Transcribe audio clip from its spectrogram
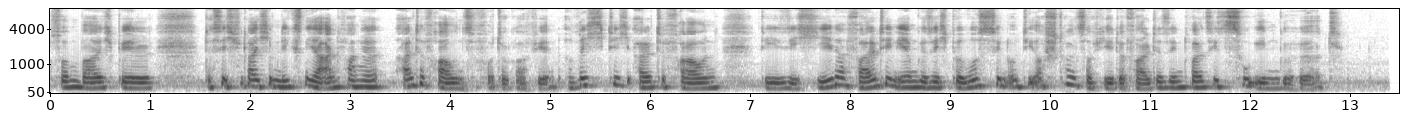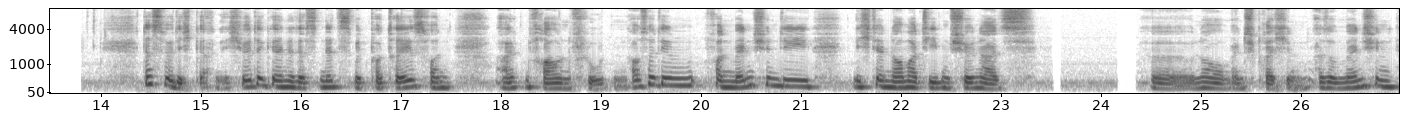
Zum Beispiel, dass ich vielleicht im nächsten Jahr anfange, alte Frauen zu fotografieren. Richtig alte Frauen, die sich jeder Falte in ihrem Gesicht bewusst sind und die auch stolz auf jede Falte sind, weil sie zu ihnen gehört. Das würde ich gerne. Ich würde gerne das Netz mit Porträts von alten Frauen fluten. Außerdem von Menschen, die nicht der normativen Schönheits Norm entsprechen. Also Menschen,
